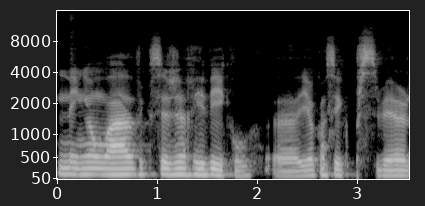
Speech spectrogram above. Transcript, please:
nenhum lado que seja ridículo. Eh, eu consigo perceber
